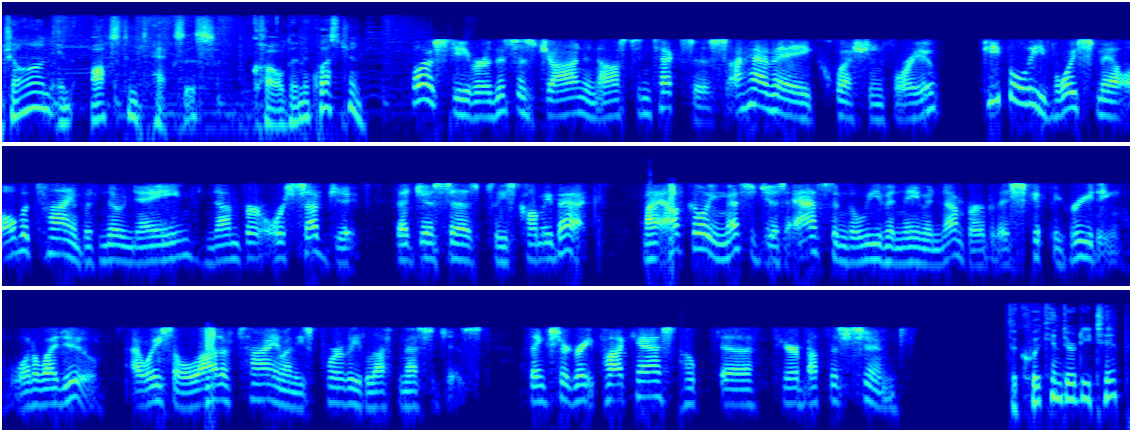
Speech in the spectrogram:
John in Austin, Texas called in a question. Hello, Stever. This is John in Austin, Texas. I have a question for you. People leave voicemail all the time with no name, number, or subject that just says, please call me back. My outgoing messages ask them to leave a name and number, but they skip the greeting. What do I do? I waste a lot of time on these poorly left messages. Thanks for a great podcast. Hope to hear about this soon. The quick and dirty tip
